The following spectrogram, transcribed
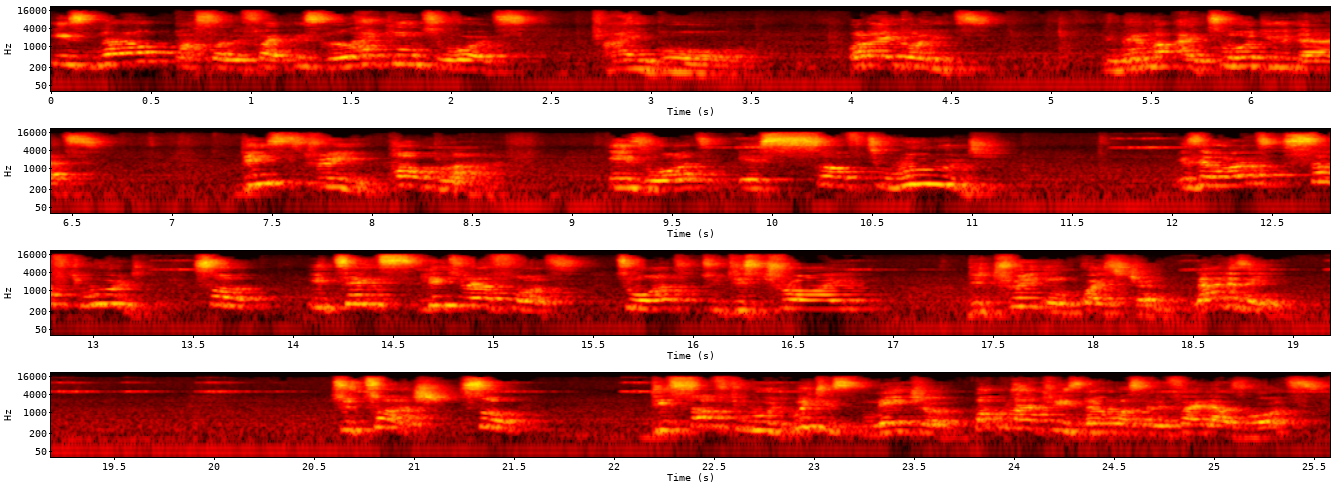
is now personified, is likened towards eyeball. What I call it? Remember, I told you that this tree, poplar, is what? A soft wood. Is a what? Soft wood. So it takes little effort to what? To destroy the tree in question. Now listen. To touch. So the soft wood, which is nature, poplar tree is now personified as what?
